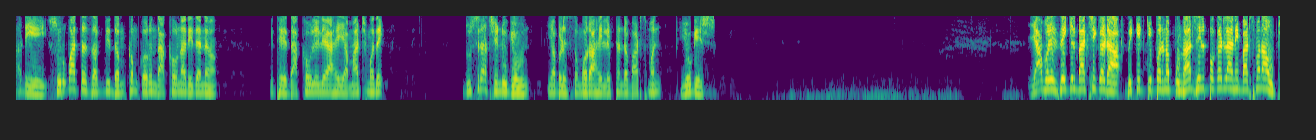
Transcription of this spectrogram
आणि सुरुवातच अगदी दमखम करून दाखवणारी त्यानं इथे दाखवलेली आहे या मॅचमध्ये दुसरा चेंडू घेऊन यावेळेस समोर आहे लेफ्ट हँड बॅट्समन योगेश. यावेळेस देखील बॅटची कडा. विकेट किपरनं पुन्हा झेल पकडला आणि बॅट्समन आउट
